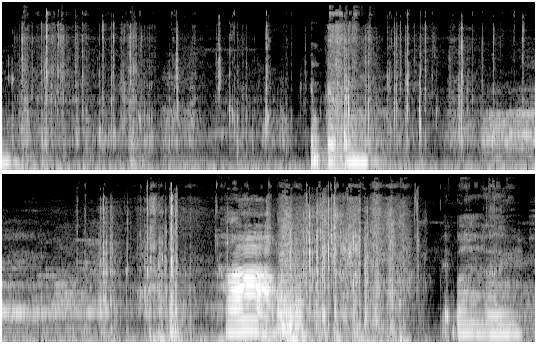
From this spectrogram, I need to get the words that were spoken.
M M M ค่ะ บ๊ายบาย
